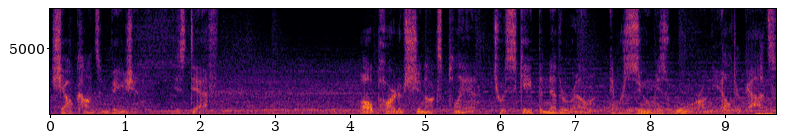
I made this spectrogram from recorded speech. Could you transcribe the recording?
Shao Kahn's invasion, his death. All part of Shinnok's plan to escape the Netherrealm and resume his war on the Elder Gods.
